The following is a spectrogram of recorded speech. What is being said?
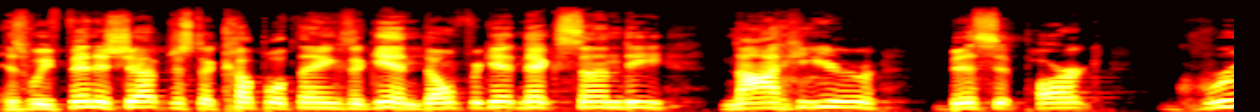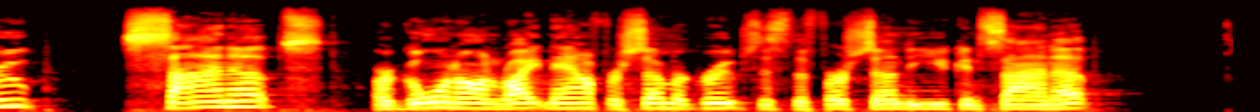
As we finish up, just a couple things. Again, don't forget next Sunday, not here, Bissett Park. Group sign-ups are going on right now for summer groups. This is the first Sunday you can sign up.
